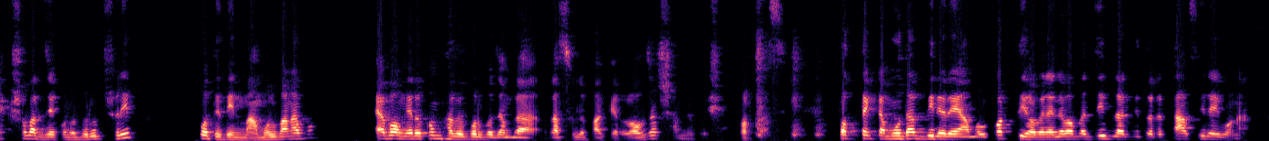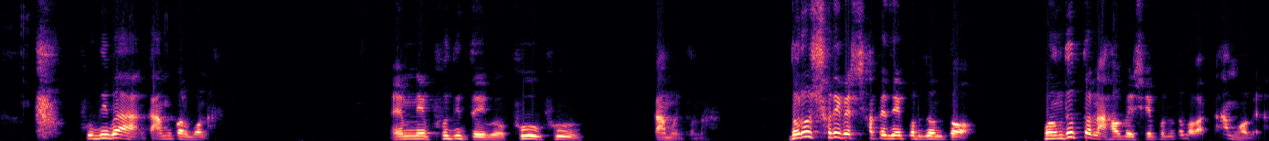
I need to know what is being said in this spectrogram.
একশো বার যে কোনো দরুদ শরীফ প্রতিদিন মামুল বানাবো। এবং এরকম ভাবে পড়ব যে আমরা রাসুল পাকের রওজার সামনে বসে পড়তেছি। প্রত্যেকটা মুদাব্বিরের এই আমল করতেই হবে না বাবা জিবলার ভিতরে তাসিরাইব না। ফুদিবা কাম করব না। এমনি ফুদিত হইব, ফু ফু, কাম হইতো না। দরুদ শরীফের সাথে যে পর্যন্ত বন্ধুত্ব না হবে, সে পর্যন্ত বাবা কাম হবে না।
